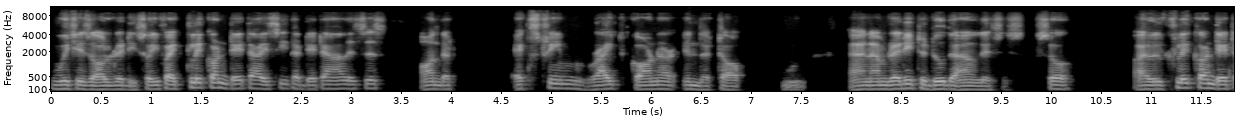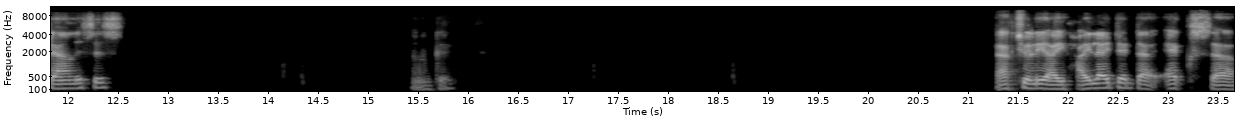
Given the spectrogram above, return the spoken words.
which is already. So if I click on data, I see the data analysis on the extreme right corner in the top. And I'm ready to do the analysis. So I will click on data analysis. Okay. Actually, I highlighted the X, uh,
